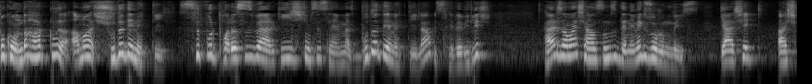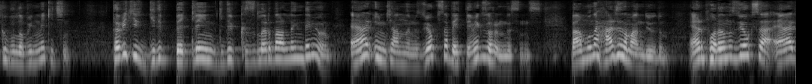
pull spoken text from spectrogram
Bu konuda haklı ama şu da demek değil. Sıfır parasız bir erkeği hiç kimse sevmez. Bu da demek değil abi. Sevebilir. Her zaman şansımızı denemek zorundayız. Gerçek aşkı bulabilmek için. Tabii ki gidip bekleyin, gidip kızları darlayın demiyorum. Eğer imkanlarınız yoksa beklemek zorundasınız. Ben bunu her zaman diyordum. Eğer paranız yoksa, eğer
